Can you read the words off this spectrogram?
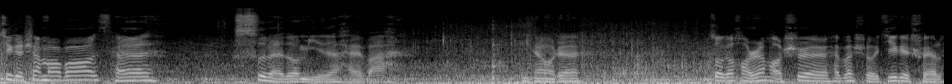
这个山包包才四百多米的海拔，你看我这做个好人好事，还把手机给摔了。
